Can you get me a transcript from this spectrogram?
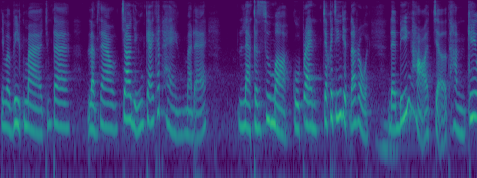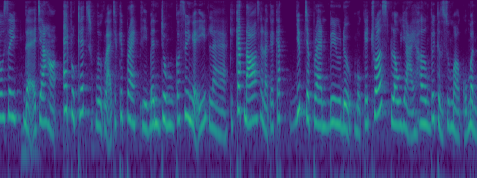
Nhưng mà việc mà chúng ta làm sao cho những cái khách hàng mà đã là consumer của brand cho cái chiến dịch đó rồi để biến họ trở thành KOC để cho họ advocate ngược lại cho cái brand thì bên Trung có suy nghĩ là cái cách đó sẽ là cái cách giúp cho brand build được một cái trust lâu dài hơn với consumer của mình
